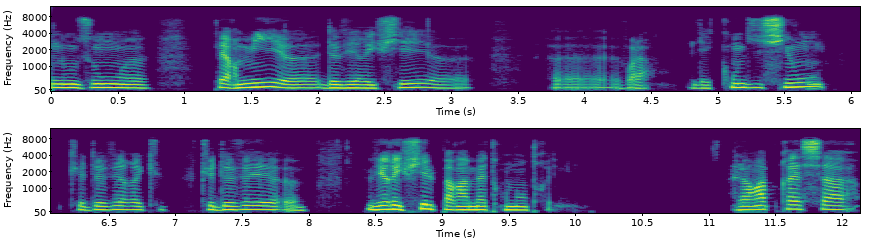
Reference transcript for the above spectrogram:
nous ont euh, permis euh, de vérifier euh, voilà, les conditions que devait, vérifier le paramètre en entrée. Alors après ça,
